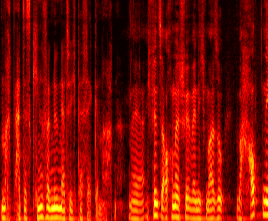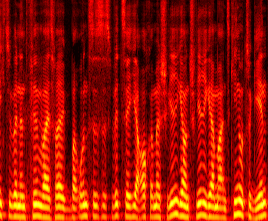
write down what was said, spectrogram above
macht, hat das Kinovergnügen natürlich perfekt gemacht. Ne? Naja, ich finde es auch immer schön, wenn ich mal so überhaupt nichts über einen Film weiß, weil bei uns ist es Witz ja hier auch immer schwieriger und schwieriger, mal ins Kino zu gehen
